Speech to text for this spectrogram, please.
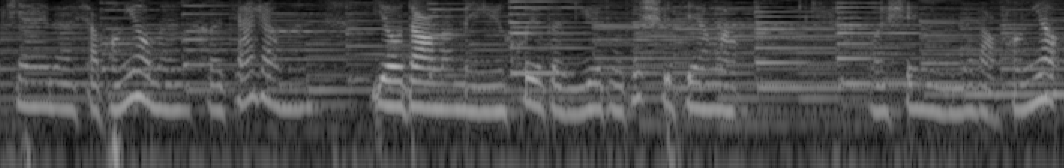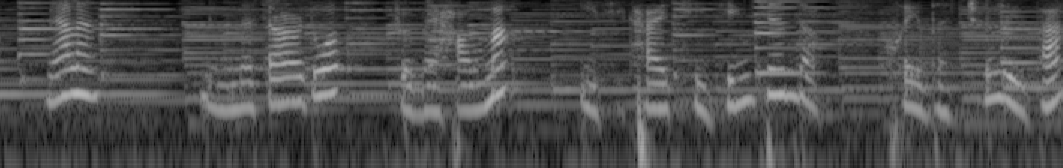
亲爱的小朋友们和家长们，又到了每日绘本阅读的时间了。我是你们的老朋友 Melon，你们的小耳朵准备好了吗？一起开启今天的绘本之旅吧！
